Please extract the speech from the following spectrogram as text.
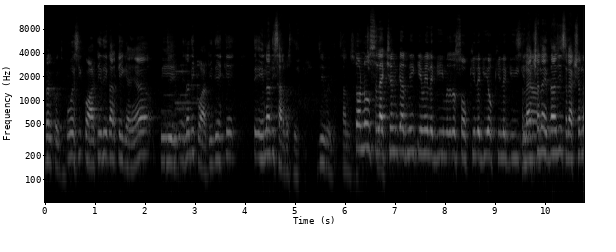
ਬਿਲਕੁਲ ਜੀ। ਉਹ ਅਸੀਂ ਕੁਆਲਿਟੀ ਦੇ ਕਰਕੇ ਹੀ ਗਏ ਆ ਵੀ ਇਹਨਾਂ ਦੀ ਕੁਆਲਿਟੀ ਦੇਖ ਕੇ ਤੇ ਇਹਨਾਂ ਦੀ ਸਰਵਿਸ ਦੇਖ ਕੇ। ਜੀ ਬਾਈ ਤੁਹਾਨੂੰ ਸਿਲੈਕਸ਼ਨ ਕਰਨੀ ਕਿਵੇਂ ਲੱਗੀ? ਮਤਲਬ ਸੌਖੀ ਲੱਗੀ ਔਖੀ ਲੱਗੀ? ਕਿੱਦਾਂ? ਸਿਲੈਕਸ਼ਨ ਇਦਾਂ ਜੀ ਸਿਲੈਕਸ਼ਨ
